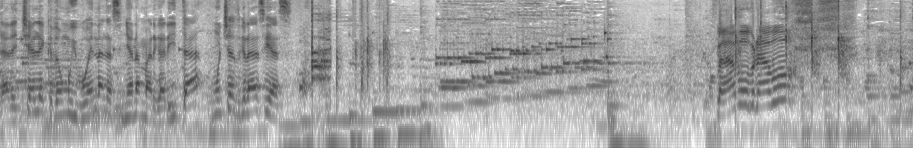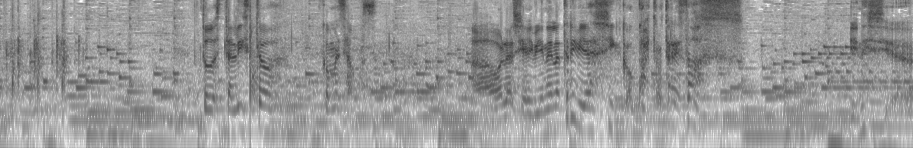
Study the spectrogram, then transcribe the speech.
La de Chile quedó muy buena, la señora Margarita. Muchas gracias. Bravo, bravo. Todo está listo. Comenzamos. Ahora sí, ahí viene la trivia. 5, 4, 3, 2. Inicia.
